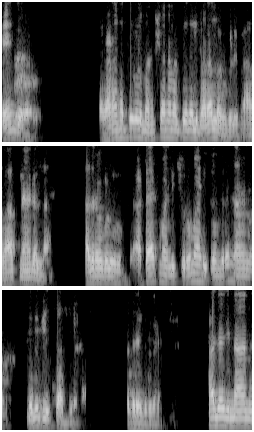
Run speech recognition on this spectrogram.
ಡೇಂಜರ್ ಅದು ರಣಹದ್ದುಗಳು ಮನುಷ್ಯನ ಮಧ್ಯದಲ್ಲಿ ಬರಲ್ಲ ಅವುಗಳು, ಆ ವಾಸನೆ ಆಗಲ್ಲ. ಆದ್ರೆ ಅವುಗಳು ಅಟ್ಯಾಕ್ ಮಾಡ್ಲಿಕ್ಕೆ ಶುರು ಮಾಡಿತು ಅಂದ್ರೆ ನಾನು ಬದುಕ್ಲಿಕ್ಕೆ ಸಾಧ್ಯ ಇಲ್ಲ ಅದರ ಎದುರುಗಡೆ. ಹಾಗಾಗಿ ನಾನು,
